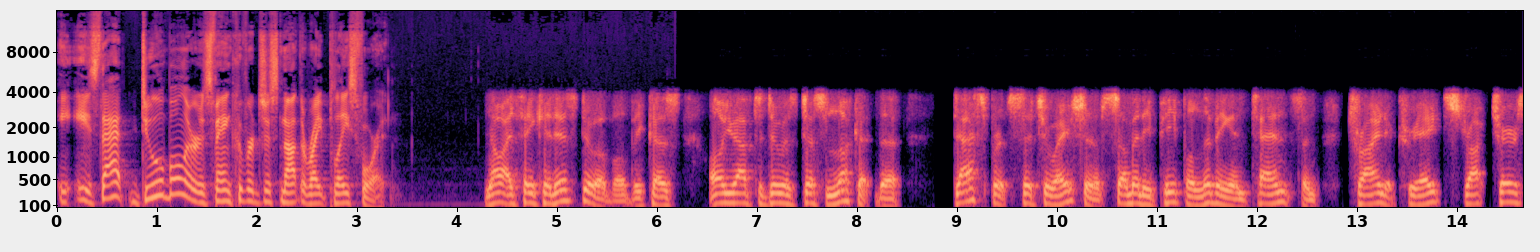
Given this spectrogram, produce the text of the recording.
is that doable or is vancouver just not the right place for it? No i think it is doable because all you have to do is just look at the desperate situation of so many people living in tents and trying to create structures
